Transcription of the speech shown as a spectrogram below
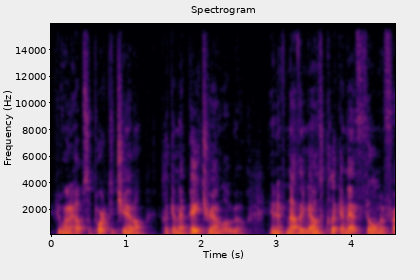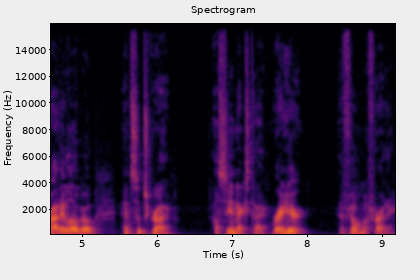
If you want to help support the channel, click on that Patreon logo. And if nothing else, click on that Filament Friday logo and subscribe. I'll see you next time, right here at Filament Friday.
